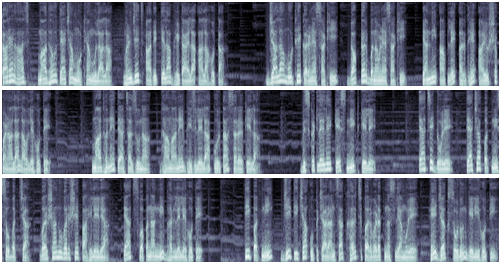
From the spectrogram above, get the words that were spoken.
कारण आज माधव त्याच्या मोठ्या मुलाला म्हणजेच आदित्यला भेटायला आला होता. ज्याला मोठे करण्यासाठी डॉक्टर बनवण्यासाठी त्यांनी आपले अर्धे आयुष्यपणाला लावले होते. माधवने त्याचा जुना घामाने भिजलेला कुर्ता सरळ केला. विस्कटलेले केस नीट केले. त्याचे डोळे त्याच्या पत्नीसोबतच्या वर्षानुवर्षे पाहिलेल्या त्याच स्वप्नांनी भरलेले होते. ती पत्नी जी तिच्या उपचारांचा खर्च परवडत नसल्यामुळे हे जग सोडून गेली होती.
